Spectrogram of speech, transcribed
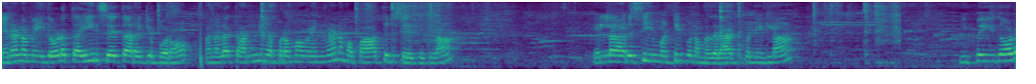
ஏன்னா நம்ம இதோட தயிர் சேர்த்து அரைக்க போகிறோம் அதனால் தண்ணி அப்புறமா வேணும்னா நம்ம பார்த்துட்டு சேர்த்துக்கலாம். எல்லா அரிசியும் மட்டும் இப்போ நம்ம இதில் ஆட் பண்ணிடலாம் இப்போ இதோட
